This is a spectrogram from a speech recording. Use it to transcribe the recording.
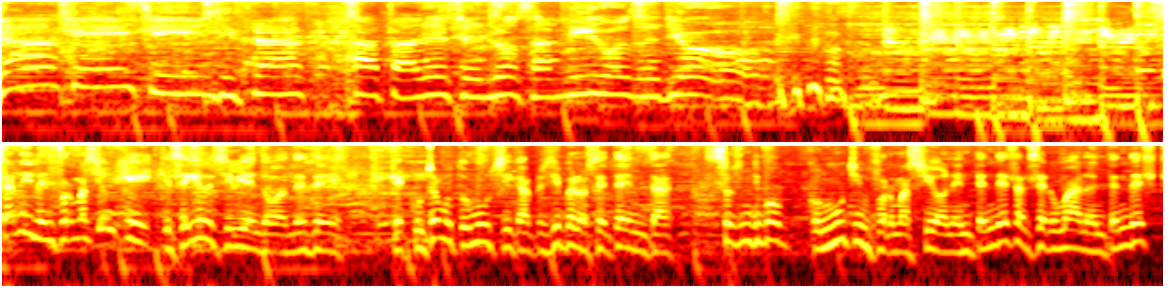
Que sin disfraz aparecen los amigos de Dios. Charlie, la información que, que seguís recibiendo desde que escuchamos tu música al principio de los 70, sos un tipo con mucha información, entendés al ser humano, entendés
